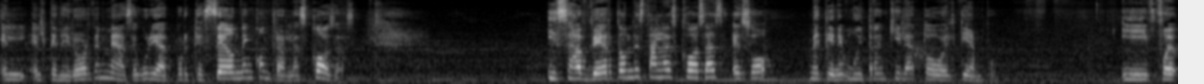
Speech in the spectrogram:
el, el tener orden me da seguridad porque sé dónde encontrar las cosas y saber dónde están las cosas, eso me tiene muy tranquila todo el tiempo. Y fue,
